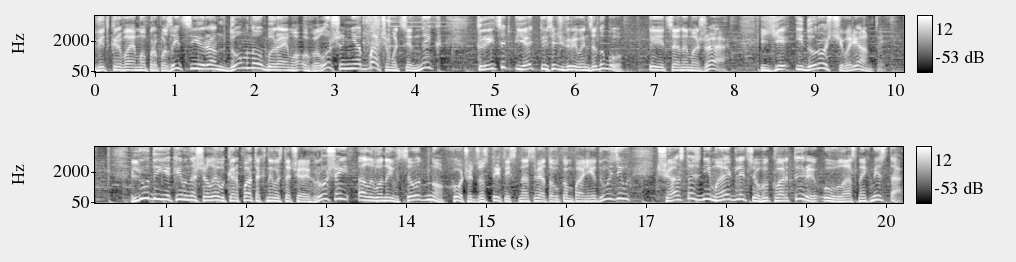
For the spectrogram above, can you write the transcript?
Відкриваємо пропозиції, рандомно обираємо оголошення, бачимо цінник 35 тисяч гривень за добу. І це не межа. Є і дорожчі варіанти. Люди, яким на шале в Карпатах не вистачає грошей, але вони все одно хочуть зустрітись на свято в компанії друзів, часто знімають для цього квартири у власних містах,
